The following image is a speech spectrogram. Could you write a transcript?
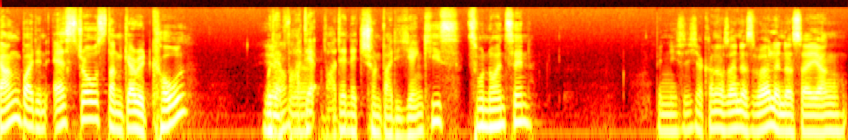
Young bei den Astros, dann Garrett Cole. Oder war, Ja. der, war der nicht schon bei den Yankees 2019? Bin nicht sicher. Kann auch sein, dass Verlander Cy Young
